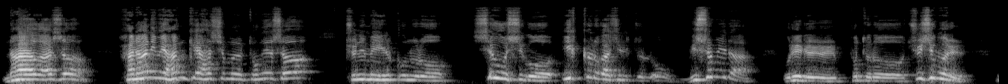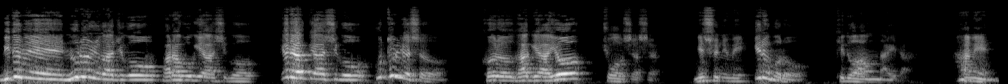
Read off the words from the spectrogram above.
나아가서 하나님이 함께 하심을 통해서 주님의 일꾼으로 세우시고 이끌어 가실 줄로 믿습니다. 우리를 붙들어 주심을 믿음의 눈을 가지고 바라보게 하시고 깨닫게 하시고 붙들려서 걸어가게 하여 주옵소서. 예수님의 이름으로 기도하옵나이다. 아멘.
